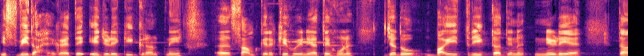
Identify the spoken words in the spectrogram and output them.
ਈਸਵੀ ਦਾ ਹੈਗਾ ਹੈ ਤੇ ਇਹ ਜਿਹੜੇ ਕਿ ਗ੍ਰੰਥ ਨੇ ਸਾਂਭ ਕੇ ਰੱਖੇ ਹੋਏ ਨੇ ਅਤੇ ਹੁਣ ਜਦੋਂ 22 ਤਰੀਕ ਦਾ ਦਿਨ ਨੇੜੇ ਹੈ ਤਾਂ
